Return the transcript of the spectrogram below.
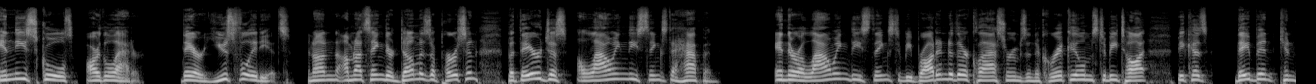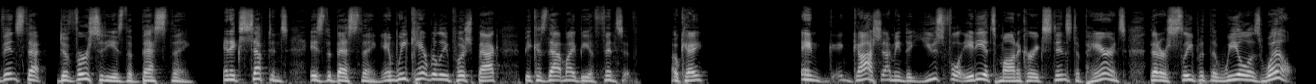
in these schools are the latter. They are useful idiots. And I'm, I'm not saying they're dumb as a person, but they are just allowing these things to happen. And they're allowing these things to be brought into their classrooms and the curriculums to be taught because they've been convinced that diversity is the best thing and acceptance is the best thing. And we can't really push back because that might be offensive. Okay. And gosh, I mean, the useful idiots moniker extends to parents that are asleep at the wheel as well.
